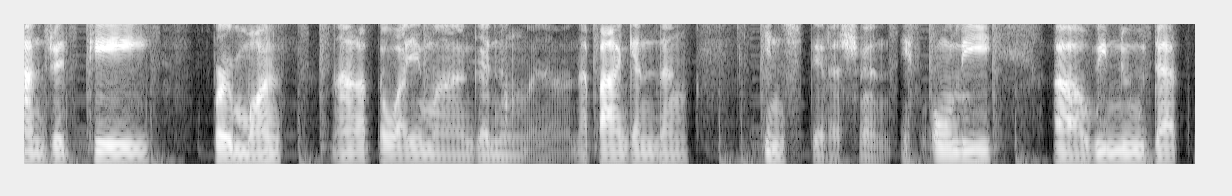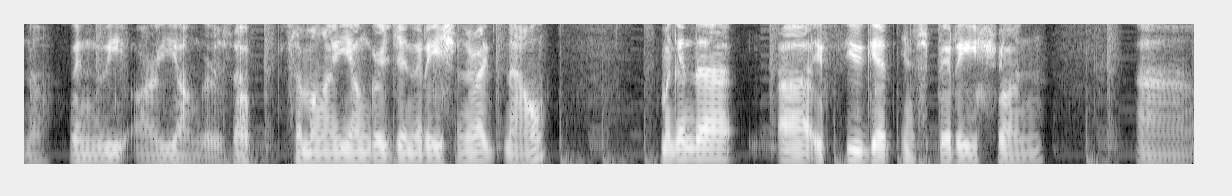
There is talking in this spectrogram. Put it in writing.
100k per month. Nakakatuwa yung mga ganong ano, napakagandang inspirasyon. If only uh, we knew that no when we are younger. So sa mga younger generation right now, maganda uh, if you get inspiration uh,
